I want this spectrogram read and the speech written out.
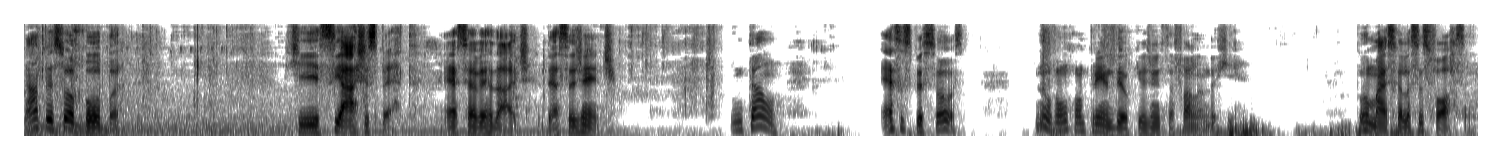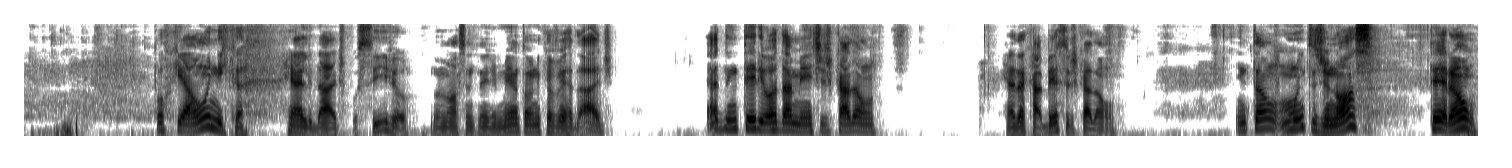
É uma pessoa boba que se acha esperta. Essa é a verdade dessa gente. Então, essas pessoas não vão compreender o que a gente está falando aqui, por mais que elas se esforcem. Porque a única realidade possível, no nosso entendimento, a única verdade, é do interior da mente de cada um, é da cabeça de cada um. Então, muitos de nós terão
